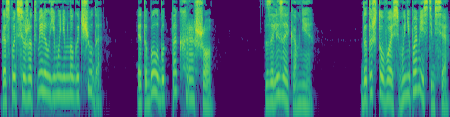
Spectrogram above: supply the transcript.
Господь все же отмерил ему немного чуда. Это было бы так хорошо. «Залезай ко мне», «Да ты что, Вась, мы не поместимся!»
